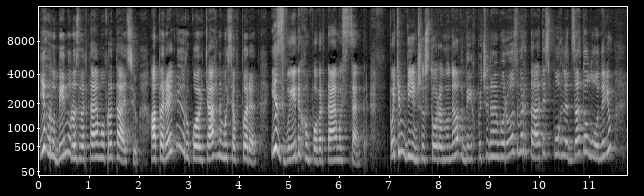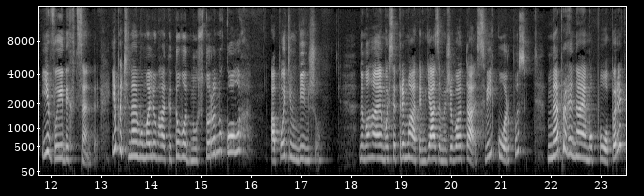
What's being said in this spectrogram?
і грудину розвертаємо в ротацію. А передньою рукою тягнемося вперед. І з видихом повертаємось в центр. Потім в іншу сторону на вдих починаємо розвертатись, погляд за долонею і видих в центр. І починаємо малювати то в одну сторону коло, а потім в іншу. Намагаємося тримати м'язами живота свій корпус, не прогинаємо поперек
